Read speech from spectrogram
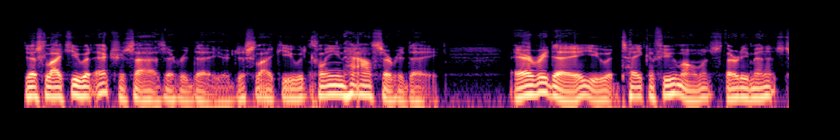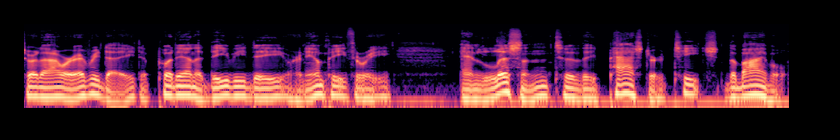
just like you would exercise every day, or just like you would clean house every day. Every day, you would take a few moments, 30 minutes to an hour every day, to put in a DVD or an MP3 and listen to the pastor teach the Bible.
